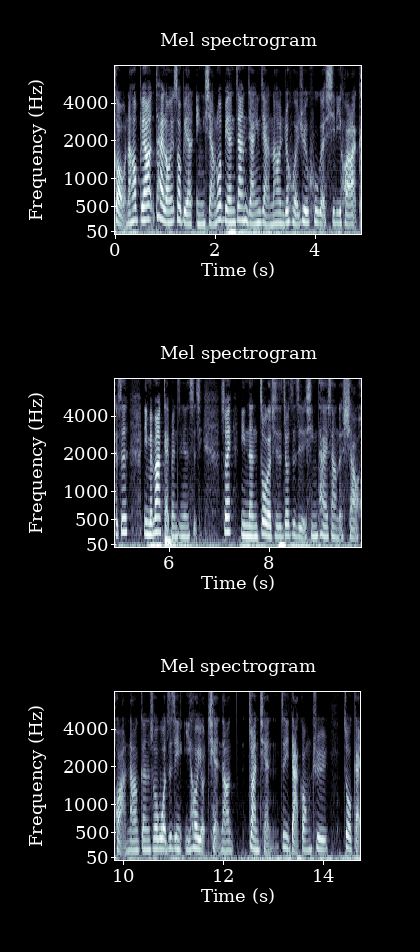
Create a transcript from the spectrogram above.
够，然后不要太容易受别人影响。如果别人这样讲一讲，然后你就回去哭个稀里哗啦，可是你没办法改变这件事情，所以你能做的其实就自己心态上的消化，然后跟说我自己以后有钱，然后赚钱自己打工去。做改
